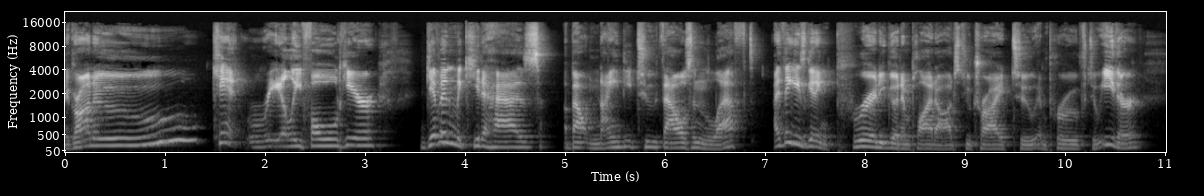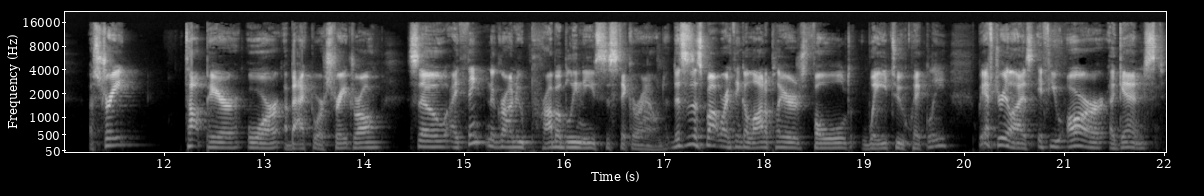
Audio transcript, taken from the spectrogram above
Negreanu can't really fold here. Given Mikita has about 92,000 left, I think he's getting pretty good implied odds to try to improve to either a straight, top pair, or a backdoor straight draw. So I think Negreanu probably needs to stick around. This is a spot where I think a lot of players fold way too quickly. We have to realize if you are against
